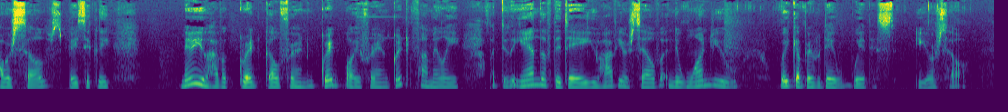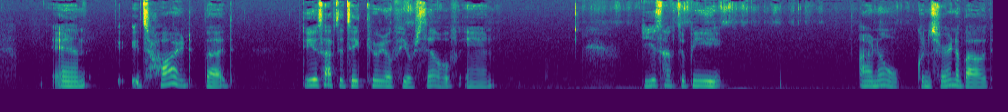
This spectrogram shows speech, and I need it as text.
ourselves basically. Maybe you have a great girlfriend, great boyfriend, great family, but to the end of the day you have yourself and the one you wake up every day with is yourself. And it's hard, but you just have to take care of yourself and you just have to be I don't know, concerned about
